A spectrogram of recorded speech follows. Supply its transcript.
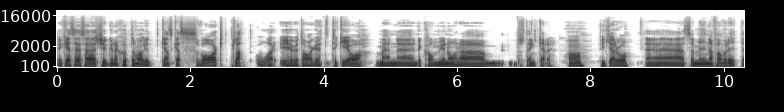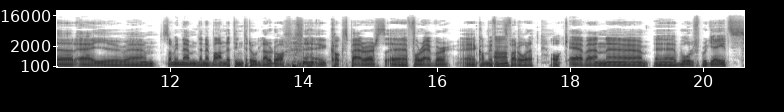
Jag kan säga så här, 2017 var ett ganska svagt plattår i huvudtaget, tycker jag. Men eh, det kom ju några stänkare. Ja, vilka då? Eh, så mina favoriter är ju, eh, som vi nämnde när bandet inte rullade då, Cox Sparrows eh, Forever kom ju faktiskt Ja. förra året. Och även Wolf Brigades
